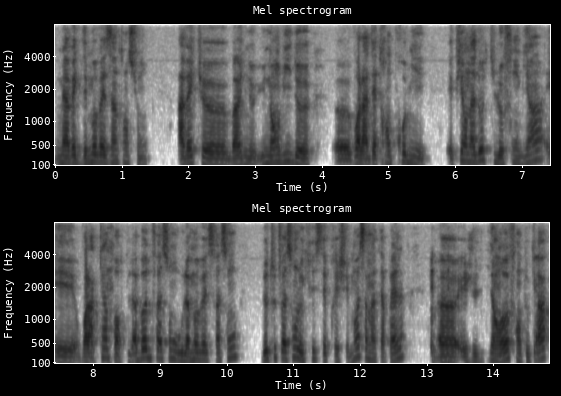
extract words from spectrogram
mais avec des mauvaises intentions, avec euh, bah, une, envie de voilà d'être en premier. Et puis il y en a d'autres qui le font bien, et voilà, qu'importe la bonne façon ou la mauvaise façon, de toute façon, le Christ est prêché. Moi, ça m'interpelle, et je dis en off, en tout cas,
